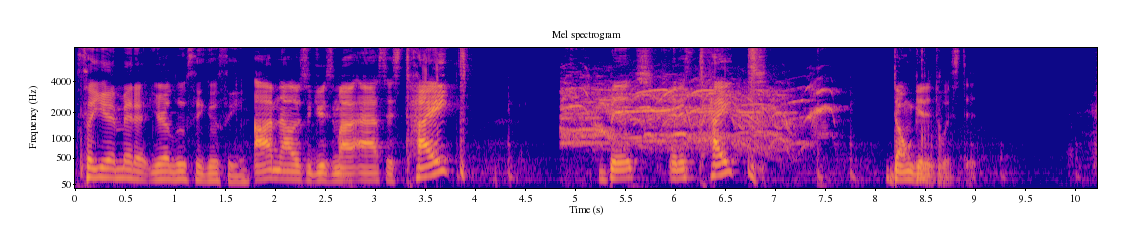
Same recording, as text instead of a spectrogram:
So you admit it, you're loosey goosey. I'm not loosey goosey. My ass is tight, bitch. It is tight. Don't get it twisted.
